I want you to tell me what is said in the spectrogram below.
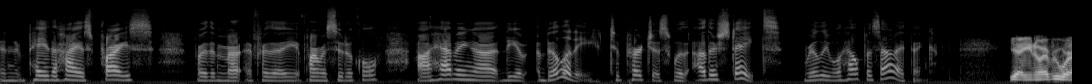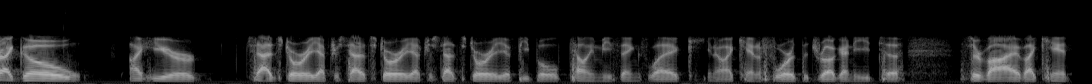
and pay the highest price for the for the pharmaceutical, uh, having uh, the ability to purchase with other states really will help us out. I think. Yeah, you know, everywhere I go, I hear sad story after sad story after sad story of people telling me things like, you know, I can't afford the drug I need to survive. I can't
